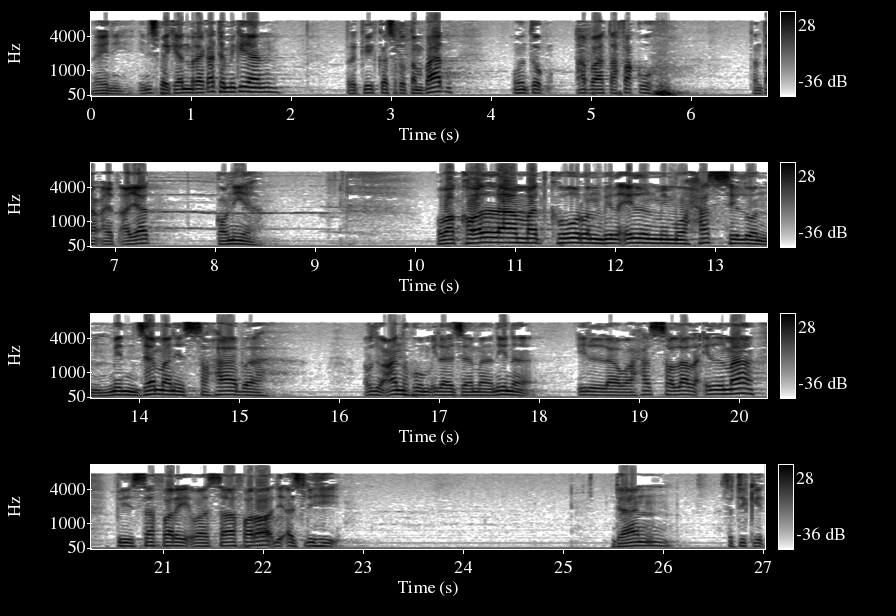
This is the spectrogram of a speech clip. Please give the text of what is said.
Nah ini, ini sebagian mereka demikian pergi ke suatu tempat untuk apa tafakuh tentang ayat-ayat kauniyah. Wa qalla madkurun bil ilmi muhassilun min zamanis sahabah anhum ila zamanina illa wa hassalal ilma bi safari wa safara li ajlihi. Dan sedikit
